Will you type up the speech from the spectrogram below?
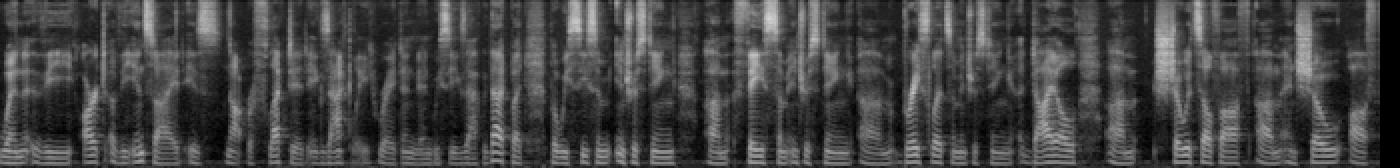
when the art of the inside is not reflected exactly, right? And, and we see exactly that, but, but we see some interesting um, face, some interesting um, bracelet, some interesting dial um, show itself off um, and show off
